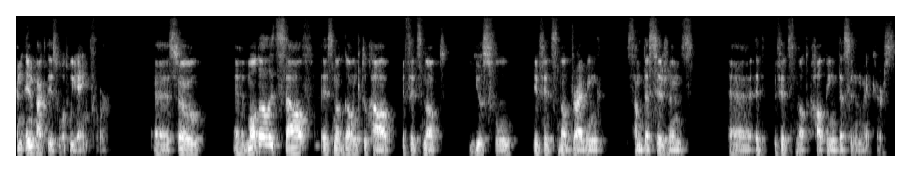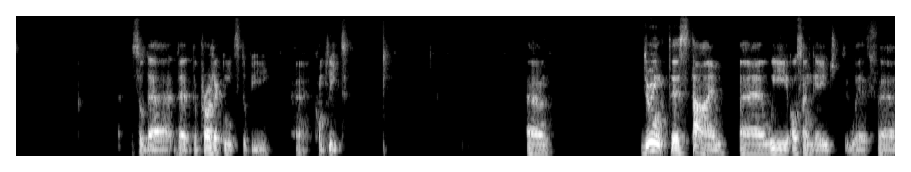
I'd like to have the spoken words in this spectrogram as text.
And impact is what we aim for. Uh, so a model itself is not going to help if it's not useful, if it's not driving some decisions, uh, it, if it's not helping decision makers. So the, the, the project needs to be uh, complete. Um, during this time, uh, we also engaged with uh,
